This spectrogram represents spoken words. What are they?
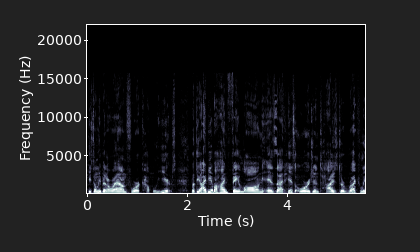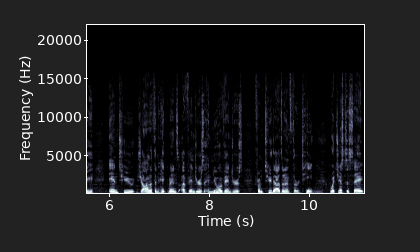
He's only been around for a couple years. But the idea behind Fei Long is that his origin ties directly into Jonathan Hickman's Avengers and New Avengers from 2013, which is to say,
